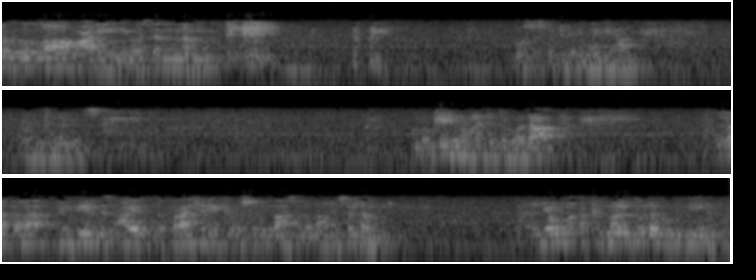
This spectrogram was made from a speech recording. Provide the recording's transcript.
صلى الله عليه وسلم. On the occasion of Hajjatul Wada, Allah Ta'ala revealed this ayat of the Quran Sharif to Rasulullah sallallahu alaihi wasallam. اليوم أكملت لكم دينكم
